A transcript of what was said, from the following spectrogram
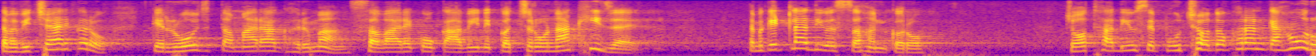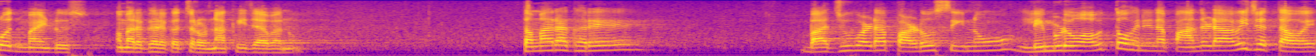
તમે વિચાર કરો કે રોજ તમારા ઘરમાં સવારે કોક આવીને કચરો નાખી જાય. તમે કેટલા દિવસ સહન કરો? ચોથા દિવસે પૂછો તો ખરા ને કે હું રોજ માંડું છું અમારા ઘરે કચરો નાખી જવાનું. તમારા ઘરે બાજુવાળા પાડોશીનો લીમડો આવતો હોય ને એના પાંદડા આવી જતા હોય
